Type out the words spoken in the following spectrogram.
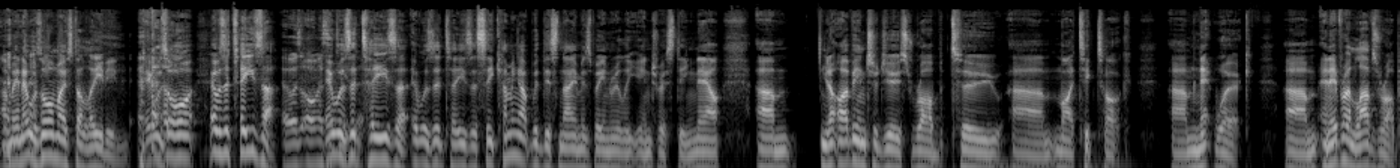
I mean, it was almost a lead in. It was all, it was a teaser. It was almost It a was a teaser. teaser. It was a teaser. See, coming up with this name has been really interesting. Now, um, you know, I've introduced Rob to um, my TikTok um, network, um, and everyone loves Rob.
